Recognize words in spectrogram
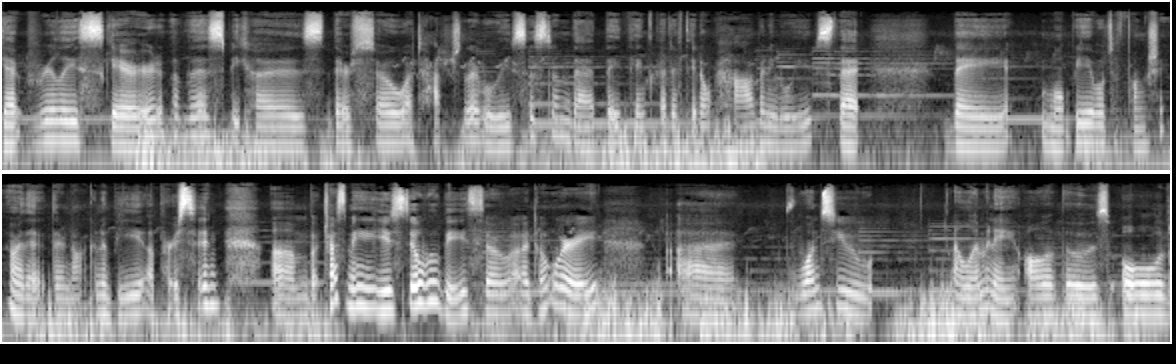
get really scared of this because they're so attached to their belief system that they think that if they don't have any beliefs that they won't be able to function or that they're not going to be a person. Um, but trust me, you still will be, so uh, don't worry. Uh, once you eliminate all of those old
